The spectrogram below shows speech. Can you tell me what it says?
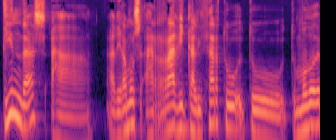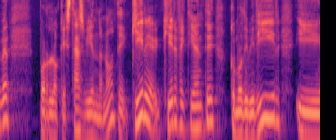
tiendas a, digamos, a radicalizar tu, tu, modo de ver por lo que estás viendo, ¿no? Te quiere, quiere efectivamente como dividir y,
